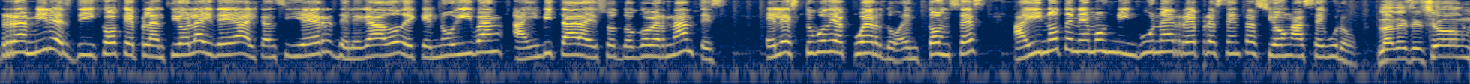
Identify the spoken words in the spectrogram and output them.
Ramírez dijo que planteó la idea al canciller delegado de que no iban a invitar a esos dos gobernantes. Él estuvo de acuerdo, entonces Ahí no tenemos ninguna representación, aseguró. La decisión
